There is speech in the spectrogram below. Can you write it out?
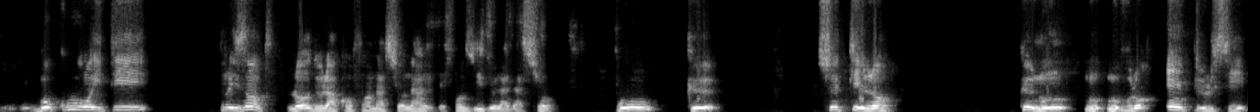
Beaucoup ont été présentes lors de la conférence nationale des forces vives de la nation pour que ce élan que nous, nous, voulons impulser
